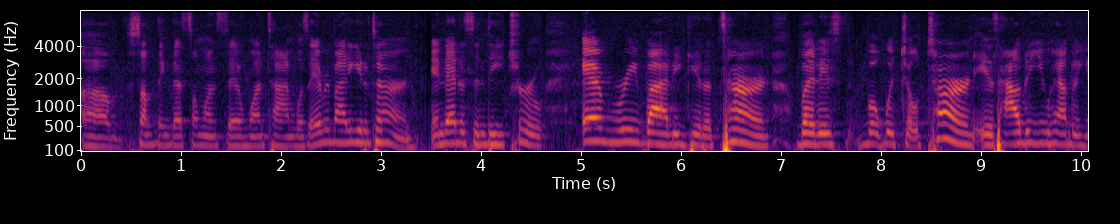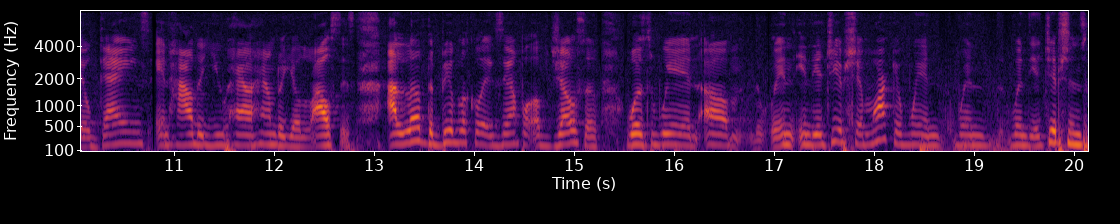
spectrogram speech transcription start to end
um, something that someone said one time was everybody get a turn and that is indeed true everybody get a turn but it's but with your turn is how do you handle your gains and how do you ha- handle your losses? I love the biblical example of joseph was when um in, in the egyptian market when when when the egyptians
